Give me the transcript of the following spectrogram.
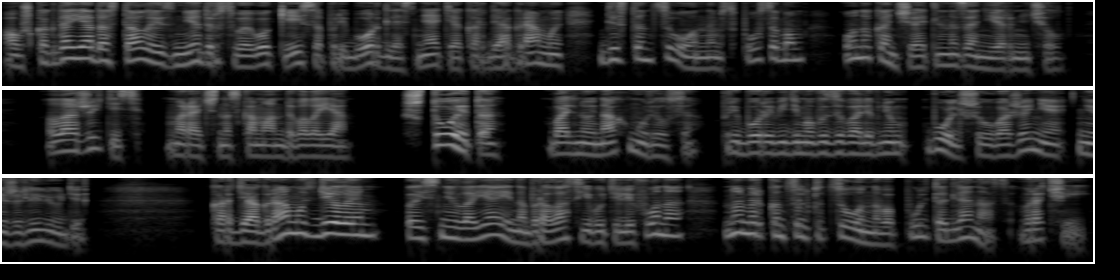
а уж когда я достала из недр своего кейса прибор для снятия кардиограммы дистанционным способом, он окончательно занервничал. «Ложитесь», — мрачно скомандовала я. «Что это?» — больной нахмурился. Приборы, видимо, вызывали в нем больше уважения, нежели люди. «Кардиограмму сделаем», — пояснила я и набрала с его телефона номер консультационного пульта для нас, врачей.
